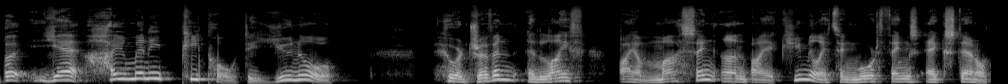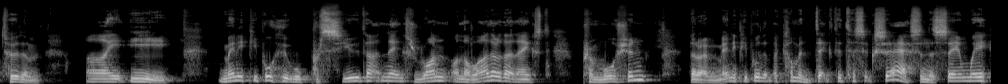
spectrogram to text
But yet, how many people do you know who are driven in life by amassing and by accumulating more things external to them, i.e., many people who will pursue that next run on the ladder, that next promotion. There are many people that become addicted to success in the same way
